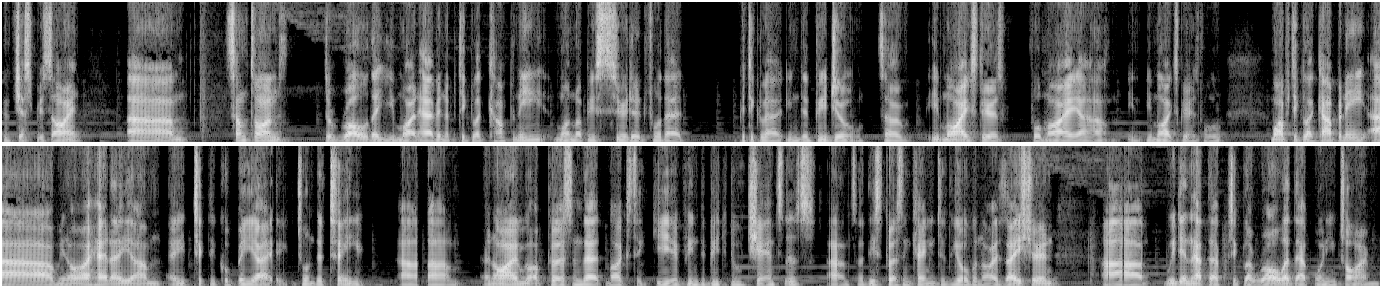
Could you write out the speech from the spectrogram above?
who just resigned. Um, sometimes the role that you might have in a particular company might not be suited for that particular individual. So in my experience, for my um, in, in, my experience for my particular company, um, you know, I had a um, a technical BA join the team. Um, and I'm a person that likes to give individual chances. Um, so this person came into the organization. Uh, we didn't have that particular role at that point in time.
